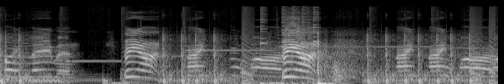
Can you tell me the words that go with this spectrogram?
I'm Laban. Beyond! I'm Beyond! I'm, I'm,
